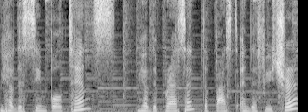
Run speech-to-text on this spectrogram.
we have the simple tense, we have the present, the past, and the future.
